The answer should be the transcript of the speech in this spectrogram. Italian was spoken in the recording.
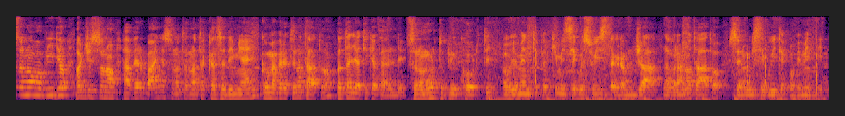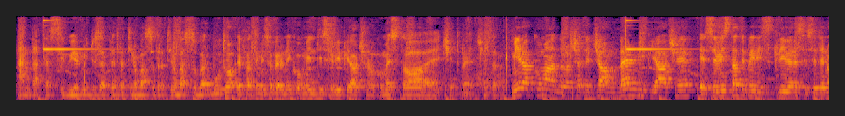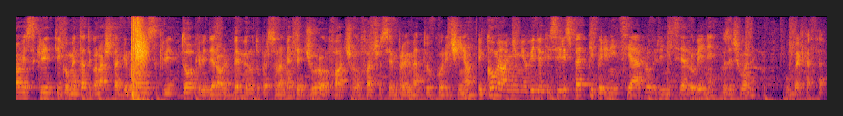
questo nuovo video. Oggi sono a Verbania, sono tornato a casa dei miei. Come avrete notato ho tagliato i capelli. Sono molto più corti Ovviamente per chi mi segue su Instagram già l'avrà notato. Se non mi seguite ovviamente andate a seguirmi Giuseppe trattino basso trattino basso barbuto E fatemi sapere nei commenti se vi piacciono come sto eccetera eccetera. Mi raccomando lasciate già un bel mi piace E se vi state per iscrivere se siete nuovi iscritti commentate con hashtag non iscritto Che vi darò il benvenuto personalmente giuro lo faccio lo faccio sempre vi metto il cuoricino. E come ogni mio video che si rispetti per iniziarlo per iniziarlo bene cosa ci vuole? un bel caffè.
